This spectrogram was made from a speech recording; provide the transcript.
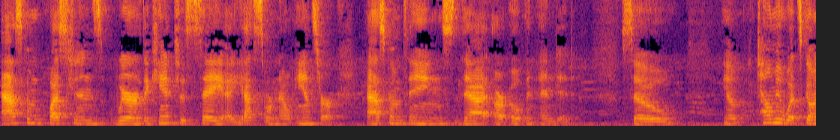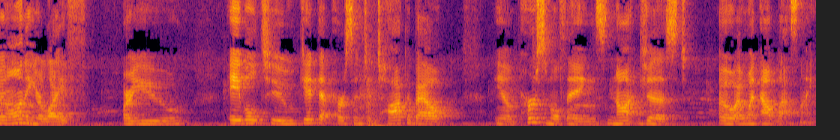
Ask them questions where they can't just say a yes or no answer ask them things that are open ended. So, you know, tell me what's going on in your life. Are you able to get that person to talk about, you know, personal things, not just, oh, I went out last night.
